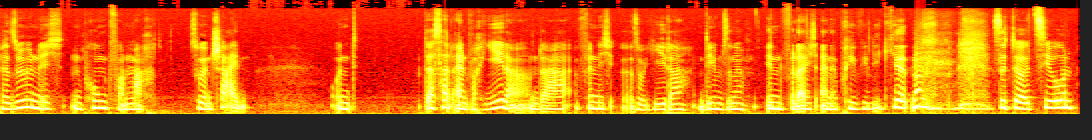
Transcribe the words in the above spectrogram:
persönlich ein Punkt von Macht, zu entscheiden. Und das hat einfach jeder. Und da finde ich, also jeder in dem Sinne, in vielleicht einer privilegierten Situation,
